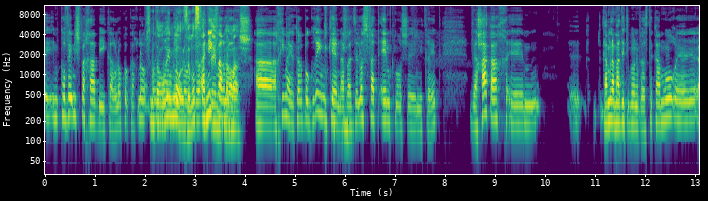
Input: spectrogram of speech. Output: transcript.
עם קרובי משפחה בעיקר, לא כל כך, לא. זאת אומרת, ההורים לא, זה לא, לא שפת אם ממש. אני כבר לא. האחים היותר בוגרים, כן, אבל זה לא שפת אם כמו שנקראת. ואחר כך, אמ, גם למדתי באוניברסיטה כאמור, אה,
